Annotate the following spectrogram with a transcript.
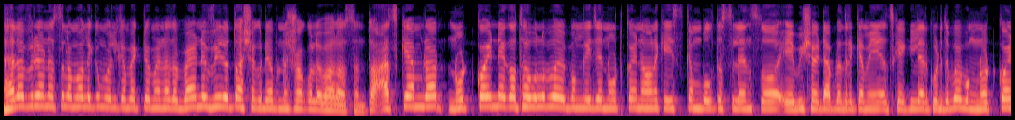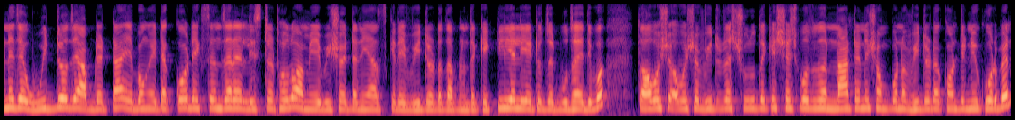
হ্যালো ফ্রেন্ড আসসালামু আলাইকুম welcome back to my another brand video তো আশা করি আপনারা সকলে ভালো আছেন। তো আজকে আমরা নোট কয়েন কথা বলব এবং এই যে নোট কয়েনে অনেকে স্ক্যাম বলতেছিলেন তো এই বিষয়টা আপনাদেরকে আমি আজকে ক্লিয়ার করে দেবো। এবং নোট কয়েনে যে উইড্রো যে আপডেটটা এবং এটা কোন এক্সচেঞ্জারে লিস্টেড হলো, আমি এই বিষয়টা নিয়ে আজকের এই ভিডিওটাতে আপনাদেরকে ক্লিয়ারলি এ টু জেড বুঝাই দিব। তো অবশ্যই অবশ্যই ভিডিওটা শুরু থেকে শেষ পর্যন্ত না টেনে সম্পূর্ণ ভিডিওটা কন্টিনিউ করবেন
